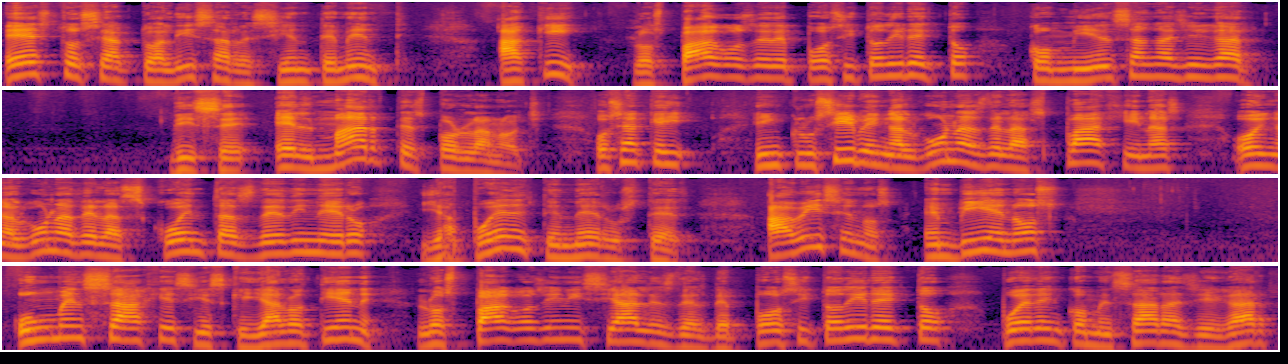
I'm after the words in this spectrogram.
Esto se actualiza recientemente. Aquí los pagos de depósito directo comienzan a llegar, dice, el martes por la noche. O sea que inclusive en algunas de las páginas o en algunas de las cuentas de dinero ya puede tener usted. Avísenos, envíenos un mensaje si es que ya lo tiene. Los pagos iniciales del depósito directo pueden comenzar a llegar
